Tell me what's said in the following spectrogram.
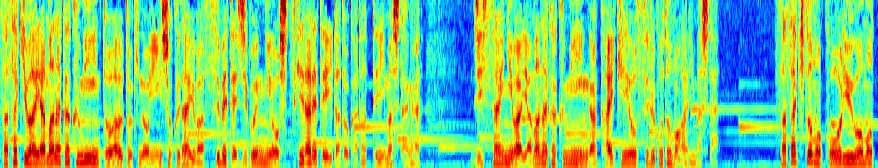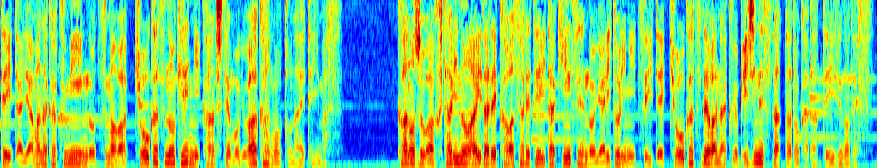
佐々木は山中組員と会う時の飲食代は全て自分に押し付けられていたと語っていましたが、実際には山中組員が会計をすることもありました。佐々木とも交流を持っていた山中組員の妻は恐喝の件に関しても違和感を唱えています。彼女は二人の間で交わされていた金銭のやり取りについて恐喝ではなくビジネスだったと語っているのです。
